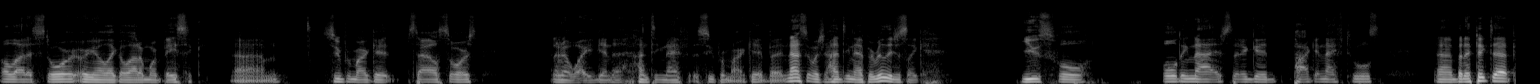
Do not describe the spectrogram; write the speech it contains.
a lot of store or, you know, like a lot of more basic um, supermarket style stores. I don't know why you're getting a hunting knife at a supermarket, but not so much a hunting knife, but really just like useful folding knives that are good pocket knife tools. Uh, but I picked up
